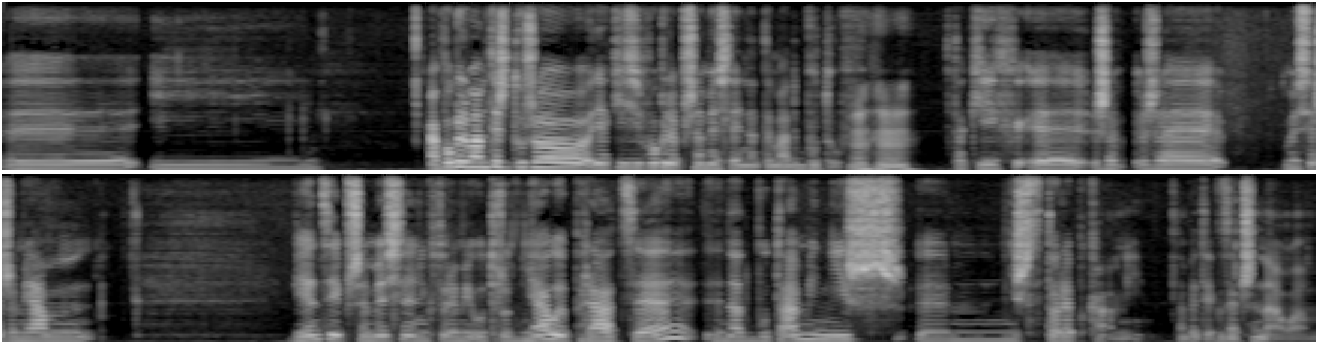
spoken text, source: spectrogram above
Yy, I... A w ogóle mam też dużo jakichś w ogóle przemyśleń na temat butów. Mhm. Takich, y, że, że myślę, że miałam więcej przemyśleń, które mi utrudniały pracę nad butami niż, ym, niż z torebkami, nawet jak zaczynałam.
